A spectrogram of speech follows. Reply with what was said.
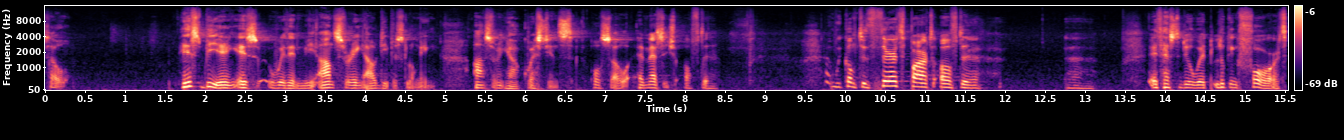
So his being is within me, answering our deepest longing, answering our questions. Also, a message of the. We come to the third part of the. Uh, it has to do with looking forward.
